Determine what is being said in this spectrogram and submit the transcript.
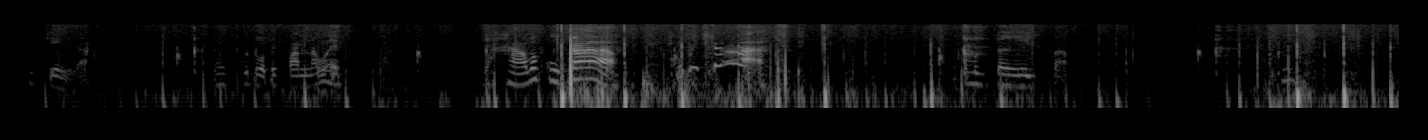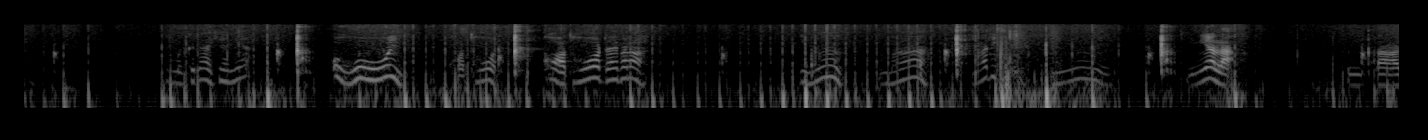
พี่เก่งอะกูโดดไปฟันนะเว้ยหาว่ากูกล้ากูไม่กล้ามึงเตยแบบมันก็ได้แค่เนี้ย อ้โหยขอโทษ ขอโทษได้ปะล่ะอืมา มาดิอืมทีเนี้ยล่ะมึงตาย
